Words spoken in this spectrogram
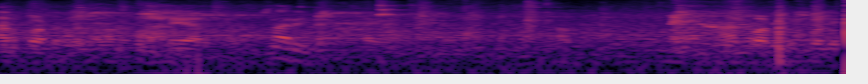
ஆர்ப்பாட்டத்தில் நிறையா இருக்கும் சரி ஆர்ப்பாட்டத்தில்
